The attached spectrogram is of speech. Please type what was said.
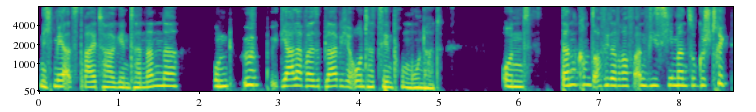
nicht mehr als drei Tage hintereinander und idealerweise bleibe ich auch unter zehn pro Monat. Und dann kommt es auch wieder darauf an, wie ist jemand so gestrickt.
